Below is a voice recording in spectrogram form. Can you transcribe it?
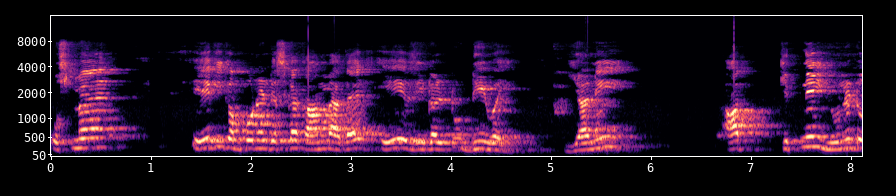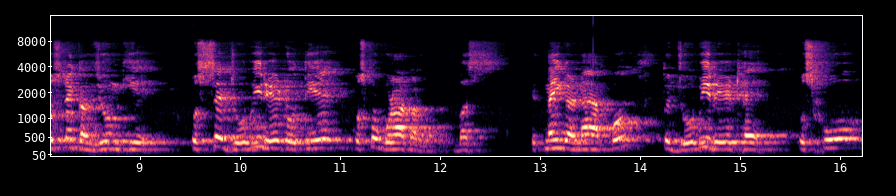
उसमें एक ही कंपोनेंट इसका काम में आता है a is equal to d y यानी आप कितने यूनिट उसने कंज्यूम किए उससे जो भी रेट होती है, उसको गुणा कर दो। बस, इतना ही करना है आपको। तो जो भी रेट है, उसको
